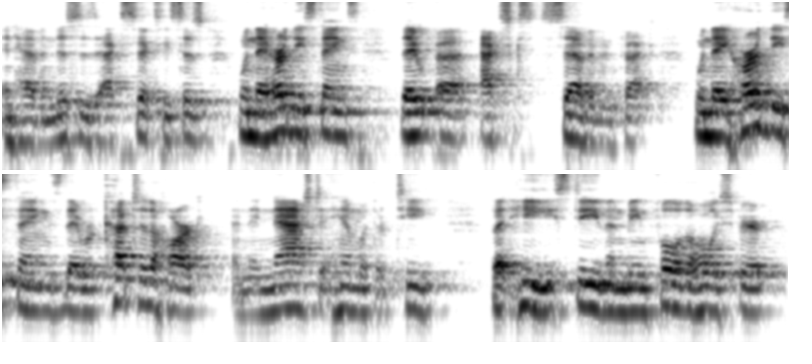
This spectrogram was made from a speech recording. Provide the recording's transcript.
in heaven. This is Acts 6. He says, When they heard these things, they, uh, Acts 7, in fact, when they heard these things, they were cut to the heart and they gnashed at him with their teeth. But he, Stephen, being full of the Holy Spirit,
